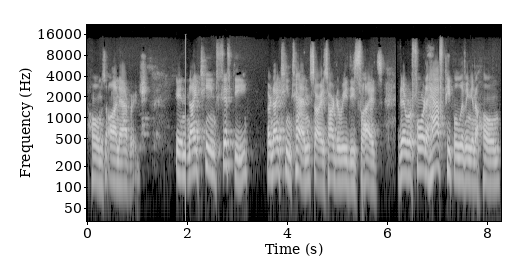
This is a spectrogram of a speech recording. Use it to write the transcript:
homes on average. In 1950, or 1910, sorry, it's hard to read these slides, there were four and a half people living in a home,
